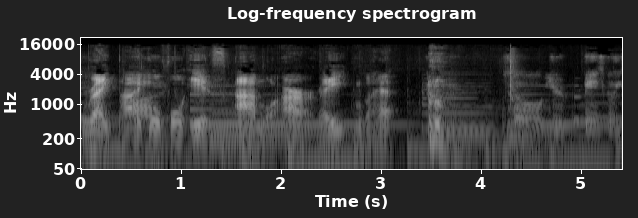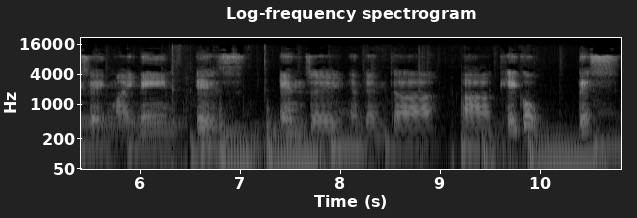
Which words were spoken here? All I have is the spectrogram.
Right, particle um, for is, am or are, right? Go ahead. so you're basically saying my name is NJ, and then the uh, keigo, this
